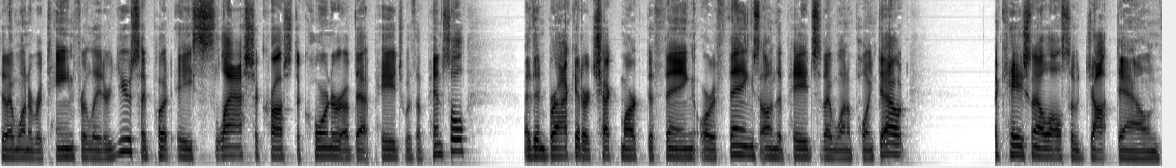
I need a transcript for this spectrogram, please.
that I want to retain for later use, I put a slash across the corner of that page with a pencil I then bracket or check mark the thing or things on the page that I want to point out. Occasionally, I'll also jot down.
